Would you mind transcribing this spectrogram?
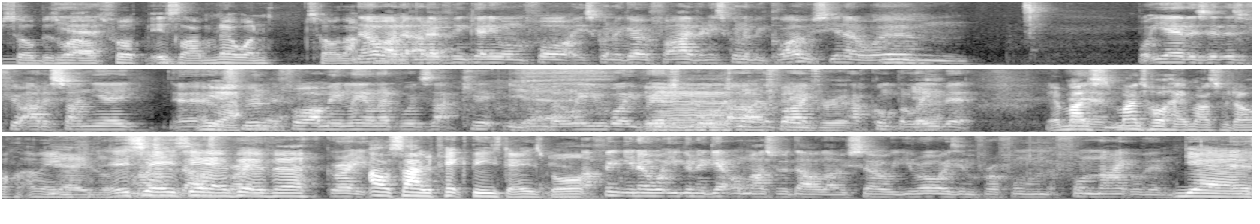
sub as well for Islam. No one saw that. No, coming. I don't, I don't think anyone thought it's going to go five, and it's going to be close. You know. Um, But yeah, there's a, there's a few Adesanya, uh, Yeah. Usman Yeah. before. I mean, Leon Edwards, that kick was Yeah. unbelievable. He really Yeah. pulled He's out my the bike. favourite. I couldn't believe Yeah. it. Yeah, mine's, Um, mine's Jorge Masvidal. I mean, Yeah, it's, it's yeah, a great. bit of a Great. outsider pick these days, but I think you know what you're going to get on Masvidal though, so you're always in for a fun, a fun night with him. yeah,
